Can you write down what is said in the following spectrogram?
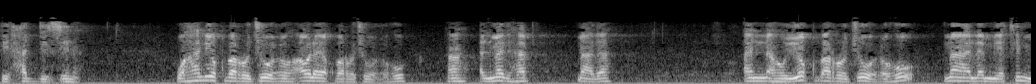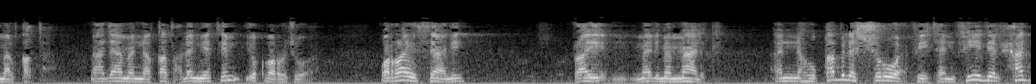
في حد الزنا. وهل يقبل رجوعه أو لا يقبل رجوعه؟ ها المذهب ماذا؟ أنه يقبل رجوعه ما لم يتم القطع. ما دام أن القطع لم يتم يقبل رجوعه. والرأي الثاني رأي الإمام مالك أنه قبل الشروع في تنفيذ الحد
